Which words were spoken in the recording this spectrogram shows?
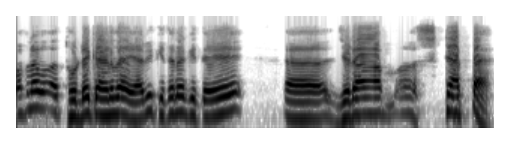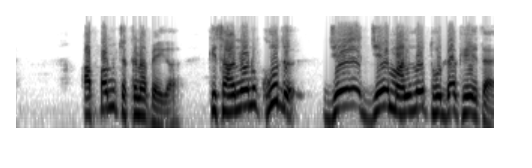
ਮਤਲਬ ਤੁਹਾਡੇ ਕਹਿਣ ਦਾ ਇਹ ਹੈ ਵੀ ਕਿਤੇ ਨਾ ਕਿਤੇ ਜਿਹੜਾ ਸਟੈਪ ਹੈ ਆਪਾਂ ਨੂੰ ਚੱਕਣਾ ਪਏਗਾ ਕਿਸਾਨਾਂ ਨੂੰ ਖੁਦ ਜੇ ਜੇ ਮੰਨ ਲਓ ਤੁਹਾਡਾ ਖੇਤ ਹੈ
